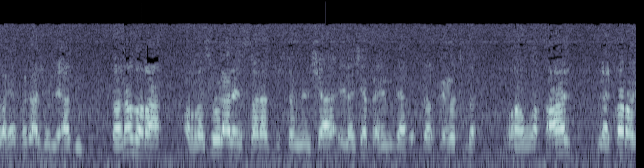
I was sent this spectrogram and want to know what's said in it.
وهي فراش لأبي. فنظر الرسول عليه الصلاة والسلام إلى شبه بعتبة. وقال الفرش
